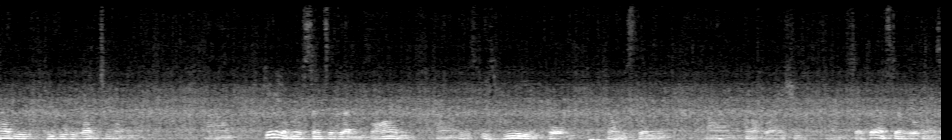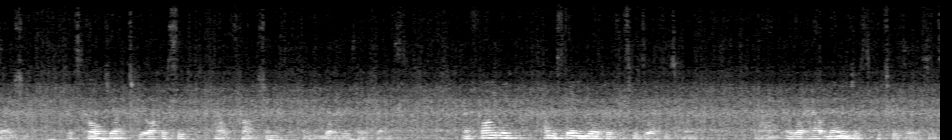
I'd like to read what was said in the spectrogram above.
How do people relate to one another? Um, getting a real sense of that environment uh, is, is really important to understanding um, an operation. Um, so to understand the organisation, its culture, its bureaucracy, functions and what it does. And finally, understanding where its resources from uh, and what, how it manages its resources.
